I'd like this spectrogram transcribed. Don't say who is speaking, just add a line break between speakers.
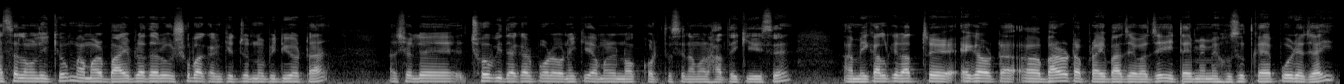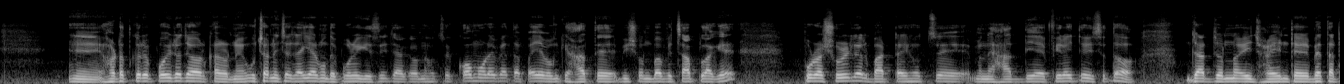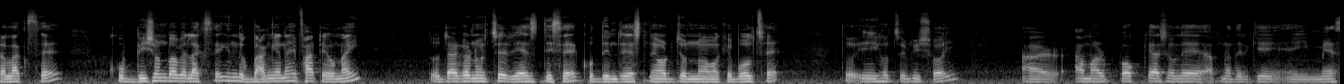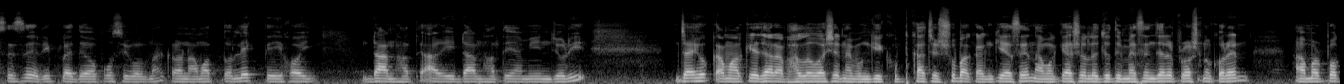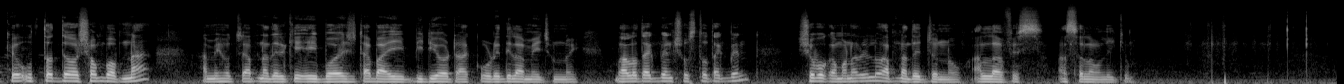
আসসালামু আলাইকুম। আমার ভাই ব্রাদার ও শুভাকাঙ্ক্ষীর জন্য ভিডিওটা। আসলে ছবি দেখার পরে অনেকেই আমার নক করতেছেন, আমার হাতে কী হয়েছে। আমি কালকে রাত্রে এগারোটা বারোটা প্রায় বাজে বাজে এই টাইমে আমি হুসুদ খায়ে পড়ে যাই। হঠাৎ করে পড়ে যাওয়ার কারণে উঁচা নিচা জায়গার মধ্যে পড়ে গেছি, যার কারণে হচ্ছে কোমরে ব্যথা পাই এবং কি হাতে ভীষণভাবে চাপ লাগে। পুরো শরীরের বারটাই হচ্ছে মানে হাত দিয়ে ফিরাইতে হয়েছে তো, যার জন্য এই জয়েন্টের ব্যথাটা লাগছে। খুব ভীষণভাবে লাগছে, কিন্তু ভাঙে নাই, ফাটেও নাই। তো যার কারণে হচ্ছে রেস্ট দিছে, কতদিন রেস্ট নেওয়ার জন্য আমাকে বলছে। তো এই হচ্ছে বিষয়। আর আমার পক্ষে আসলে আপনাদেরকে এই মেসেজে রিপ্লাই দেওয়া পসিবল না, কারণ আমার তো লিখতেই হয় ডান হাতে, আর এই ডান হাতে আমি ইনজুরি যাই হোক, আমাকে যারা ভালোবাসেন এবং কি খুব কাছের শুভাকাঙ্ক্ষী আছেন, আমাকে আসলে যদি মেসেঞ্জারে প্রশ্ন করেন, আমার পক্ষে উত্তর দেওয়া সম্ভব না। আমি হচ্ছে আপনাদেরকে এই বয়সটা বা এই ভিডিওটা করে দিলাম এই জন্যই ভালো থাকবেন, সুস্থ থাকবেন। শুভকামনা রইল আপনাদের জন্য আল্লাহ হাফিজ। আসসালামু আলাইকুম।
